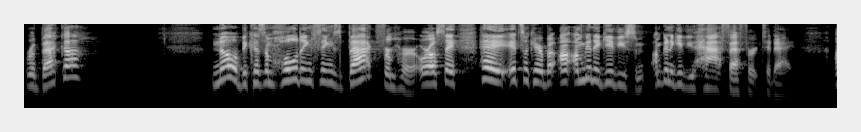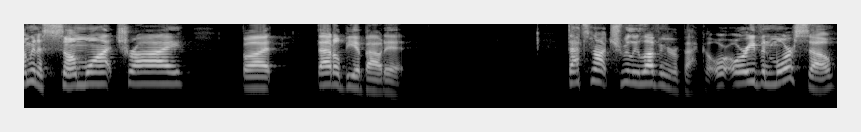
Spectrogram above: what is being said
Rebecca? No, because I'm holding things back from her. Or I'll say, hey, it's okay, but I'm going to give you some, I'm going to give you half effort today. I'm going to somewhat try, but that'll be about it. That's not truly loving Rebecca. Or, or even more so,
